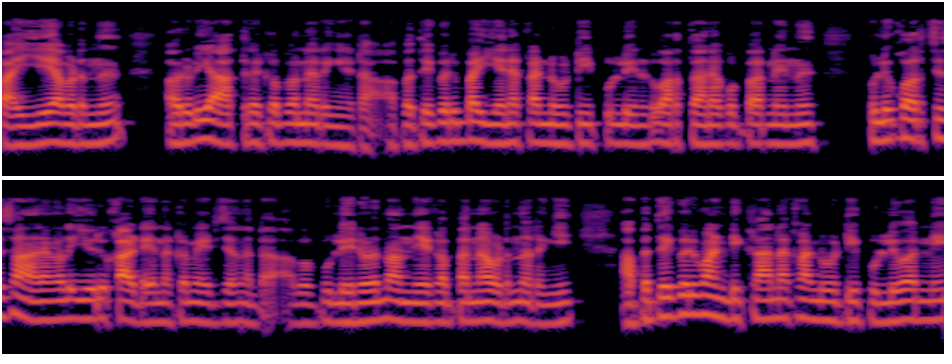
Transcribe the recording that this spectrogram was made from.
പയ്യെ അവിടെ നിന്ന് അവരോട് യാത്രയൊക്കെ പറഞ്ഞ് ഇറങ്ങിയിട്ടാ. അപ്പത്തേക്ക് ഒരു പയ്യനെ കണ്ടുമുട്ടി. പുള്ളീനോട് വർത്താനൊക്കെ പറഞ്ഞിന്ന് പുള്ളി കുറച്ച് സാധനങ്ങൾ ഈ ഒരു കടയിൽ നിന്നൊക്കെ മേടിച്ചു തന്നിട്ടാ. അപ്പൊ പുള്ളീനോട് നന്ദിയൊക്കെ പറഞ്ഞ് നിന്ന് ഇറങ്ങി. അപ്പത്തേക്ക് ഒരു വണ്ടിക്കാരനെ കണ്ടുമുട്ടി. പുള്ളി പറഞ്ഞ്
